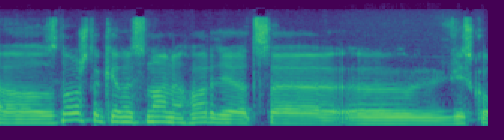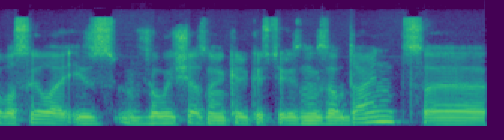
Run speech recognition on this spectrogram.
Е, Знову ж таки, Національна гвардія це е, військова сила із величезною кількістю різних завдань. Це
